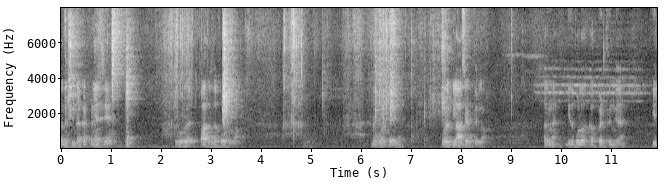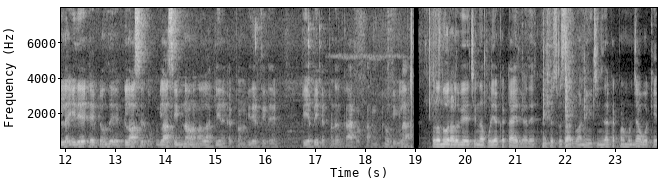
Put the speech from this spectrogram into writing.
வந்து சின்னதாக கட் பண்ணியாச்சு. ஒரு பாத்திரத்தை போட்டுடலாம். இதை போட்டு ஒரு கிளாஸ் எடுத்துக்கலாம். பாருங்கள் இது போல் ஒரு கப் எடுத்துங்க. இல்லை இதே டைப்பில் வந்து கிளாஸ் இருக்கும். கிளாஸ் இன்னும் நல்லா க்ளீனாக கட் பண்ணணும். இதை எடுத்துக்கிட்டு இப்போ எப்படி கட் பண்ணுறது காட்டுறோம் பாருங்கள் ஓகேங்களா? இது வந்து ஓரளவுக்கு சின்ன பொடியாக கட் ஆகிருக்காது கொஞ்சம் பெருசு பெருசாக இருக்கும். நீங்கள் சின்னதாக கட் பண்ண முடிஞ்சால் ஓகே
